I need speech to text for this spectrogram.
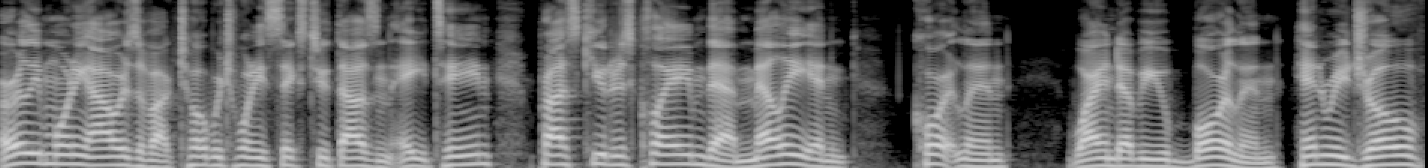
early morning hours of October 26, 2018, prosecutors claim that Melly and Cortlen YNW Bortlen, Henry drove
